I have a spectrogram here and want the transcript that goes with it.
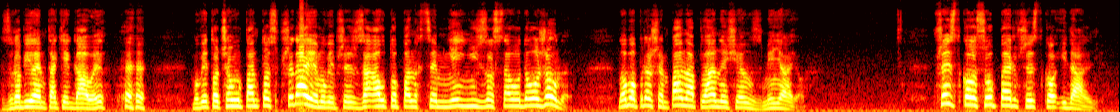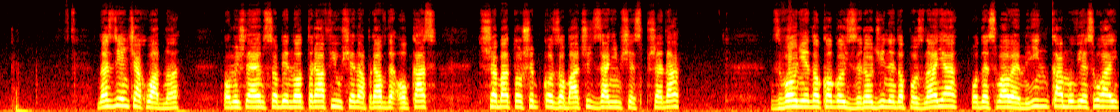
Zrobiłem takie gały. Mówię, to czemu pan to sprzedaje? Mówię, przecież za auto pan chce mniej niż zostało dołożone. No bo proszę pana, plany się zmieniają. Wszystko super, wszystko idealnie. Na zdjęciach ładna. Pomyślałem sobie, no trafił się naprawdę okaz. Trzeba to szybko zobaczyć, zanim się sprzeda. Dzwonię do kogoś z rodziny do Poznania. Podesłałem linka. Mówię, słuchaj,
